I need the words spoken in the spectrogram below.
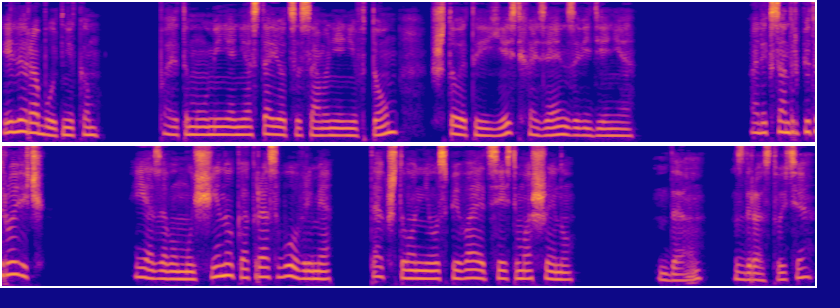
или работником. Поэтому у меня не остается сомнений в том, что это и есть хозяин заведения. Александр Петрович? Я зову мужчину как раз вовремя, так что он не успевает сесть в машину. «Да, здравствуйте».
